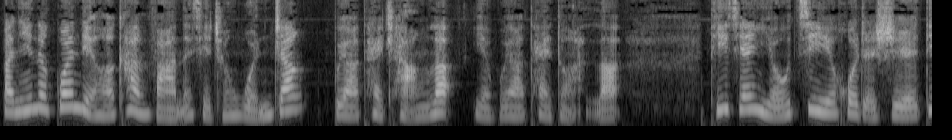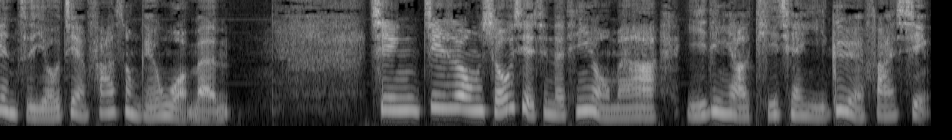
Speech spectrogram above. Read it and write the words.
把您的观点和看法呢写成文章，不要太长了，也不要太短了，提前邮寄或者是电子邮件发送给我们。请寄送手写信的听友们啊，一定要提前一个月发信。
